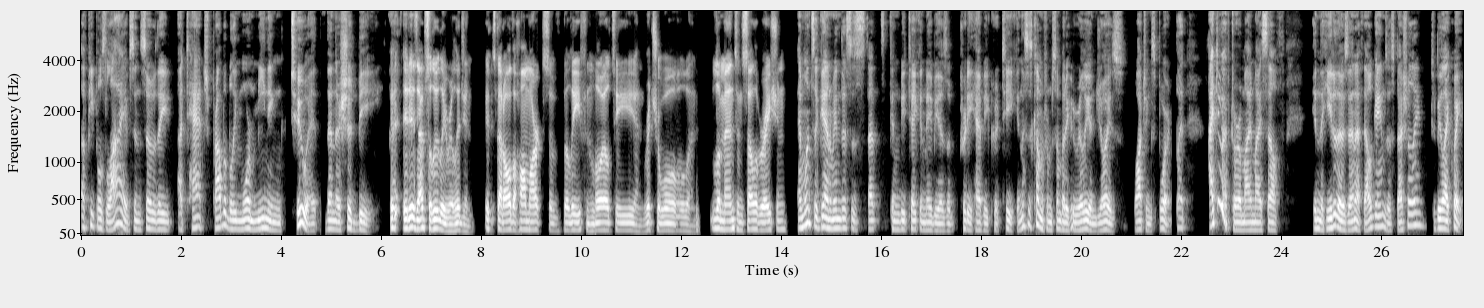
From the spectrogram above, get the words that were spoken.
of people's lives and so they attach probably more meaning to it than there should be. It, it is absolutely religion it's got all the hallmarks of belief and loyalty and ritual and lament and celebration. And once again, I mean, this is that can be taken maybe as a pretty heavy critique. And this is coming from somebody who really enjoys watching sport. But I do have to remind myself in the heat of those NFL games, especially, to be like, wait,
